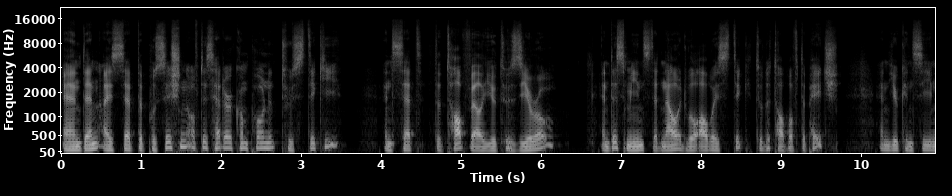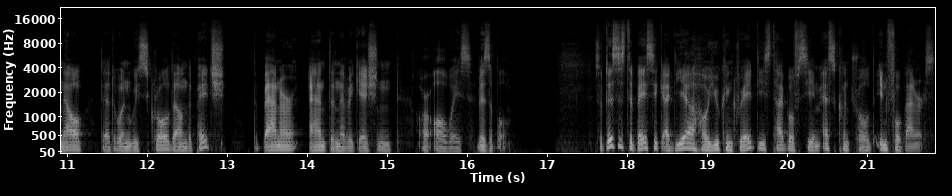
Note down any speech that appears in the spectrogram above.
And then I set the position of this header component to sticky and set the top value to zero. And this means that now it will always stick to the top of the page. And you can see now that when we scroll down the page, the banner and the navigation are always visible. So this is the basic idea how you can create these type of CMS controlled info banners.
